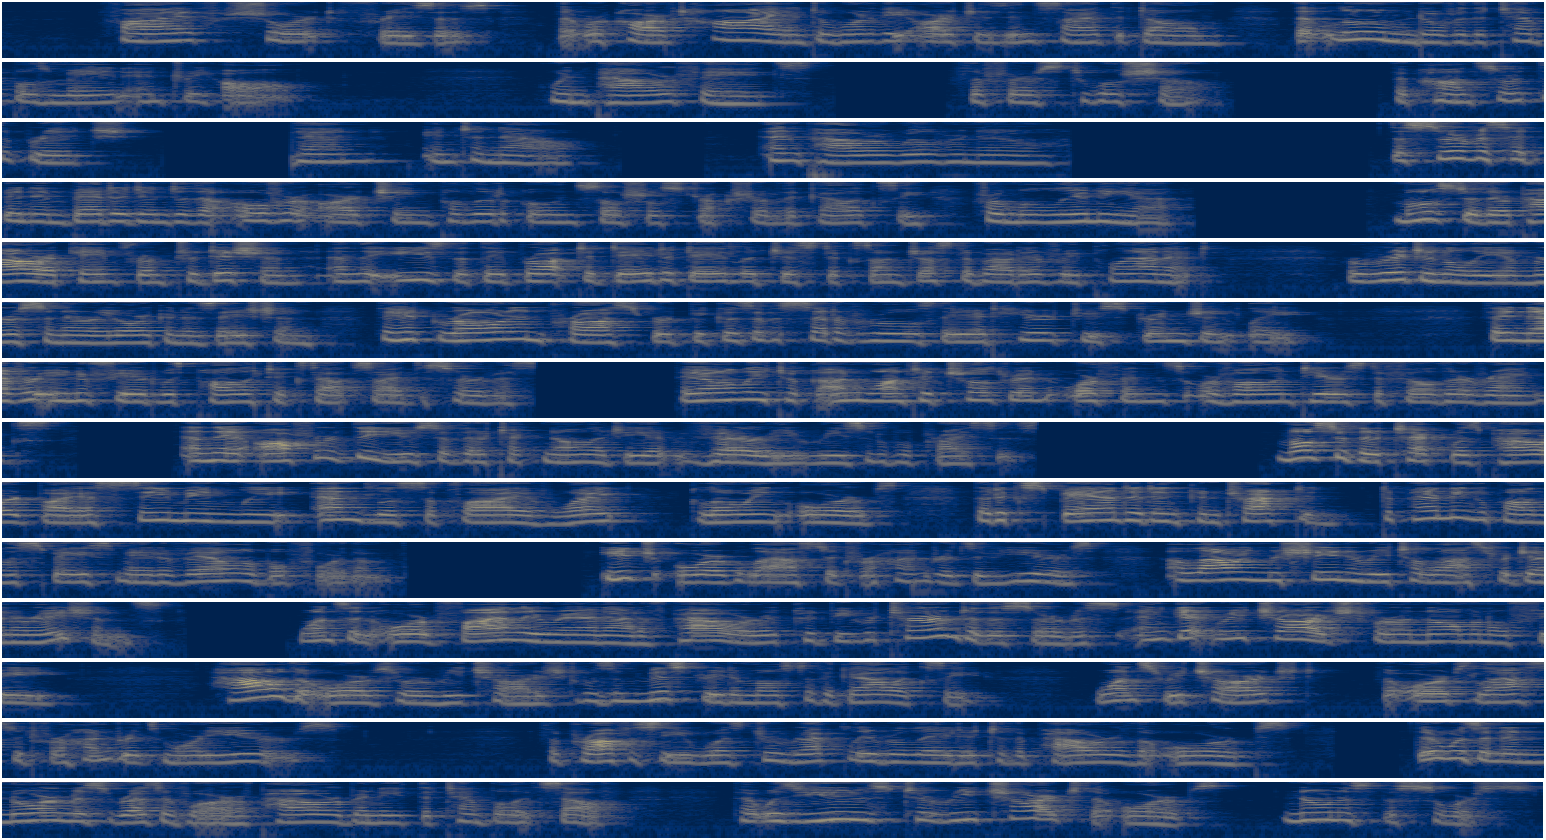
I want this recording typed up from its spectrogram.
five short phrases that were carved high into one of the arches inside the dome that loomed over the temple's main entry hall. When power fades, the first will show. The consort the bridge, then into now, and power will renew. The service had been embedded into the overarching political and social structure of the galaxy for millennia most of their power came from tradition and the ease that they brought to day to day logistics on just about every planet. Originally a mercenary organization, they had grown and prospered because of a set of rules they adhered to stringently. They never interfered with politics outside the service. They only took unwanted children, orphans, or volunteers to fill their ranks, and they offered the use of their technology at very reasonable prices. Most of their tech was powered by a seemingly endless supply of white, glowing orbs that expanded and contracted depending upon the space made available for them. Each orb lasted for hundreds of years, allowing machinery to last for generations. Once an orb finally ran out of power, it could be returned to the service and get recharged for a nominal fee. How the orbs were recharged was a mystery to most of the galaxy. Once recharged, the orbs lasted for hundreds more years. The prophecy was directly related to the power of the orbs. There was an enormous reservoir of power beneath the temple itself that was used to recharge the orbs, known as the source.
